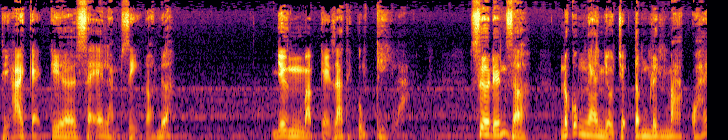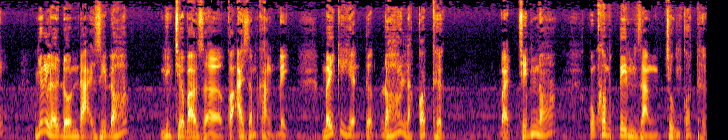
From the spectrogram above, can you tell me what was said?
thì hai kẻ kia sẽ làm gì đó nữa. Nhưng mà kể ra thì cũng kỳ lạ. Xưa đến giờ nó cũng nghe nhiều chuyện tâm linh ma quái, những lời đồn đại gì đó, nhưng chưa bao giờ có ai dám khẳng định mấy cái hiện tượng đó là có thực. Và chính nó cũng không tin rằng chúng có thực.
